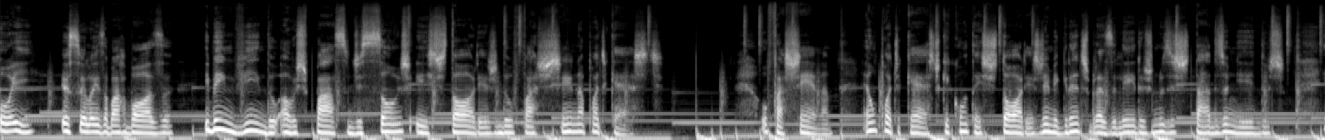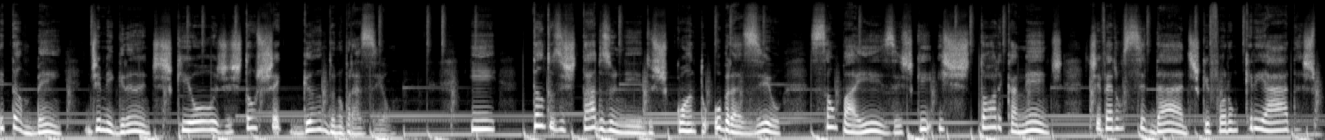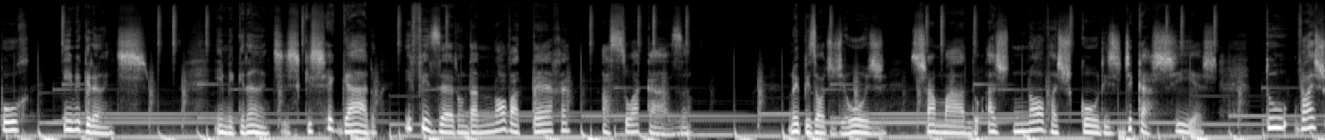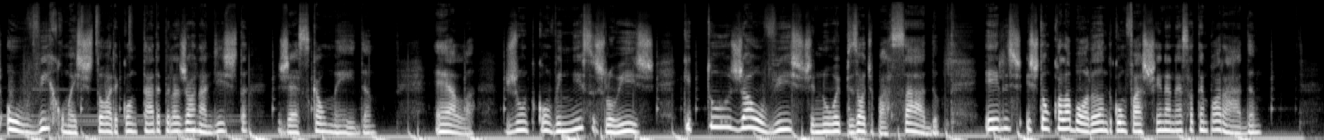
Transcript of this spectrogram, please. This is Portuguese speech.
Oi, eu sou Heloísa Barbosa e bem-vindo ao espaço de sons e histórias do Faxina Podcast. O Faxina é um podcast que conta histórias de imigrantes brasileiros nos Estados Unidos e também de imigrantes que hoje estão chegando no Brasil. E tanto os Estados Unidos quanto o Brasil são países que historicamente tiveram cidades que foram criadas por imigrantes. Imigrantes que chegaram e fizeram da nova terra a sua casa. No episódio de hoje, chamado As Novas Cores de Caxias, tu vais ouvir uma história contada pela jornalista Jéssica Almeida. Ela, junto com Vinícius Luiz, que tu já ouviste no episódio passado, eles estão colaborando com Faxina nessa temporada.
